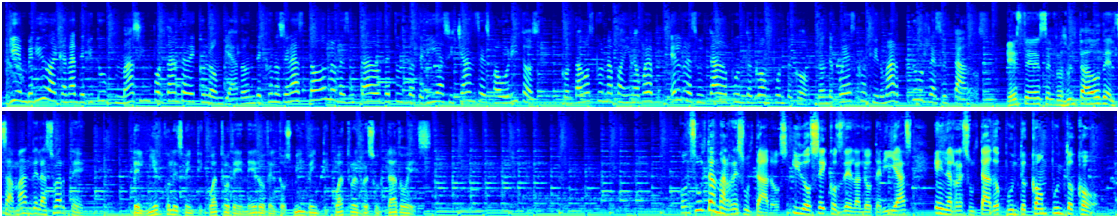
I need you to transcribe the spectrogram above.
Bienvenido al canal de YouTube más importante de Colombia, donde conocerás todos los resultados de tus loterías y chances favoritos. Contamos con una página web, elresultado.com.co, donde puedes confirmar tus resultados. Este es el resultado del Samán de la Suerte. Del miércoles 24 de enero del 2024 el resultado es Consulta más resultados y los ecos de las loterías en elresultado.com.co.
